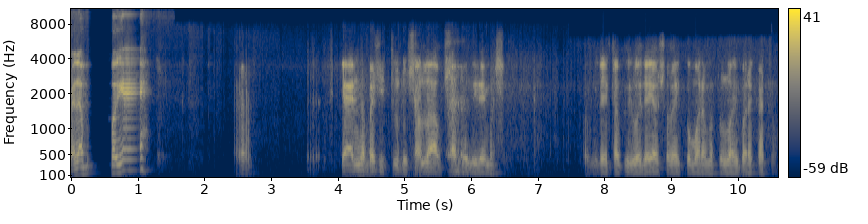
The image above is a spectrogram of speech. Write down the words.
Kalau apa ya? Ha. Sekian sampai situ. InsyaAllah bersama nilai masa. Alhamdulillah. Assalamualaikum warahmatullahi wabarakatuh.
